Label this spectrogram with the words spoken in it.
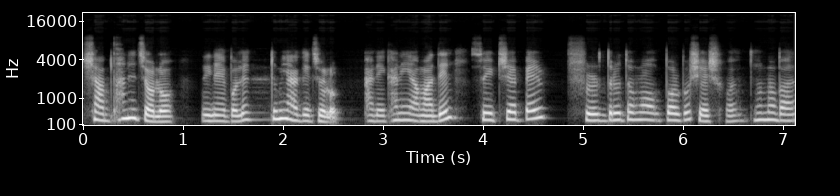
সাবধানে চলো। লিনাই বলে, তুমি আগে চলো। আর এখানেই আমাদের সুইট ট্র্যাপের ক্ষুদ্রতম পর্ব শেষ হয়। ধন্যবাদ।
